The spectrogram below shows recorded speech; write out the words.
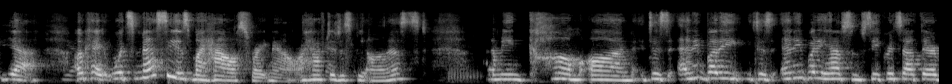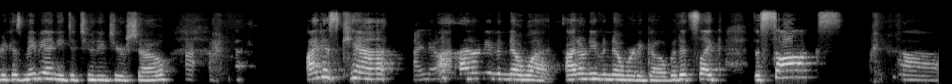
Yeah. Yeah. Okay. What's messy is my house right now. I have to just be honest. I mean, come on. Does anybody does anybody have some secrets out there? Because maybe I need to tune into your show. I, I just can't. I know. I I don't even know what. I don't even know where to go. But it's like the socks, uh,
